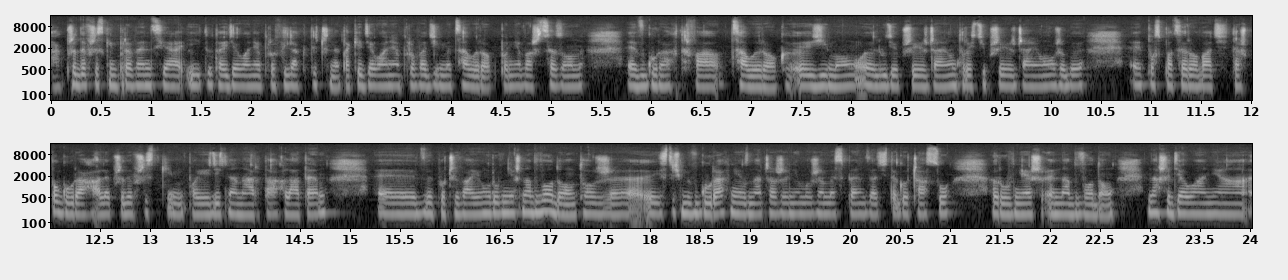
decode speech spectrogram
Tak, przede wszystkim prewencja i tutaj działania profilaktyczne. Takie działania prowadzimy cały rok, ponieważ sezon e, w górach trwa cały rok. E, Zimą e, ludzie przyjeżdżają, turyści przyjeżdżają, żeby pospacerować też po górach, ale przede wszystkim pojeździć na nartach latem. Wypoczywają również nad wodą. To, że jesteśmy w górach nie oznacza, że nie możemy spędzać tego czasu również nad wodą. Nasze działania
